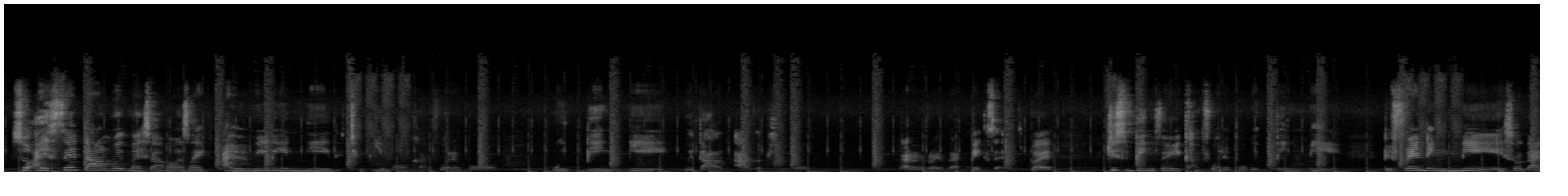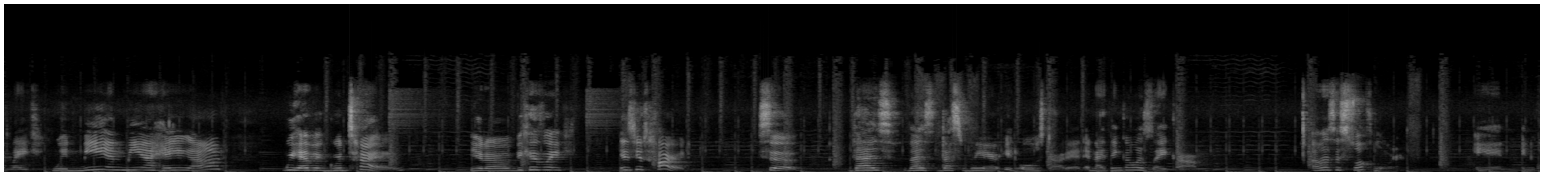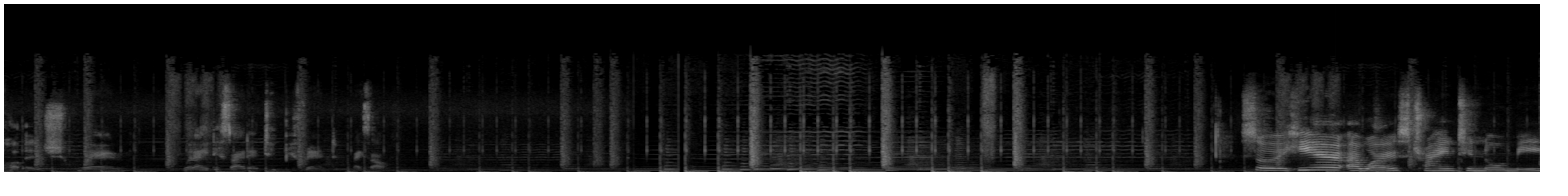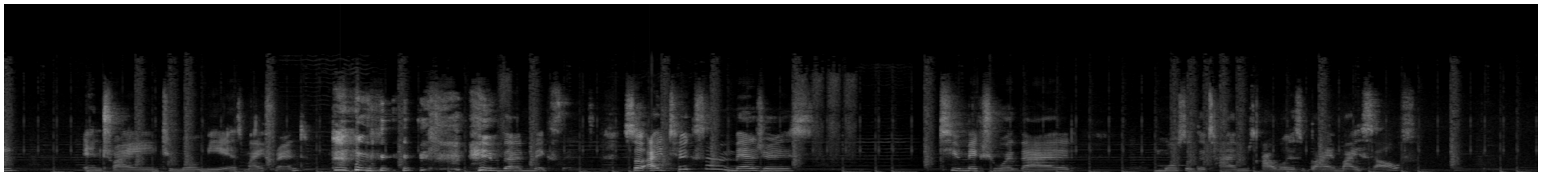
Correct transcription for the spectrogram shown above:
So I sat down with myself. I was like, I really need to be more comfortable with being me without other people. I don't know if that makes sense, but just being very comfortable with being me, befriending me so that like when me and me are hanging out, we have a good time. You know, because like it's just hard. So that's that's that's where it all started. And I think I was like um I was a sophomore in in college when when I decided to befriend myself. So here I was trying to know me and trying to know me as my friend, if that makes sense. So I took some measures to make sure that most of the times I was by myself.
